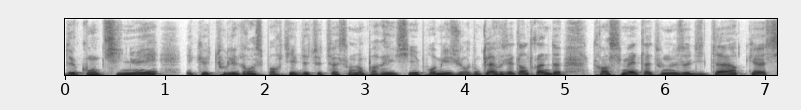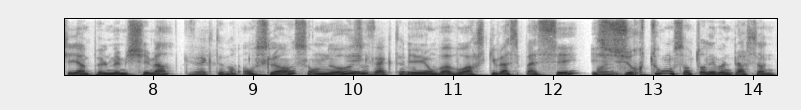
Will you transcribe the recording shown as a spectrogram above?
de, continuer et que tous les grands sportifs de toute façon n'ont pas réussi les premiers jours. Donc là vous êtes en train de transmettre à tous nos auditeurs que c'est un peu le même schéma. Exactement. On se lance, on ose, Exactement. et on va voir ce qui va se passer et surtout on s'entoure des bonnes personnes.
